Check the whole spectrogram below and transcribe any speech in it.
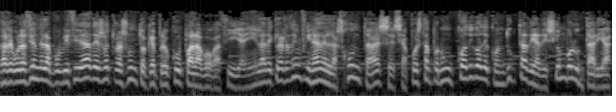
La regulación de la publicidad es otro asunto que preocupa a la abogacía y en la declaración final en las juntas se apuesta por un código de conducta de adhesión voluntaria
